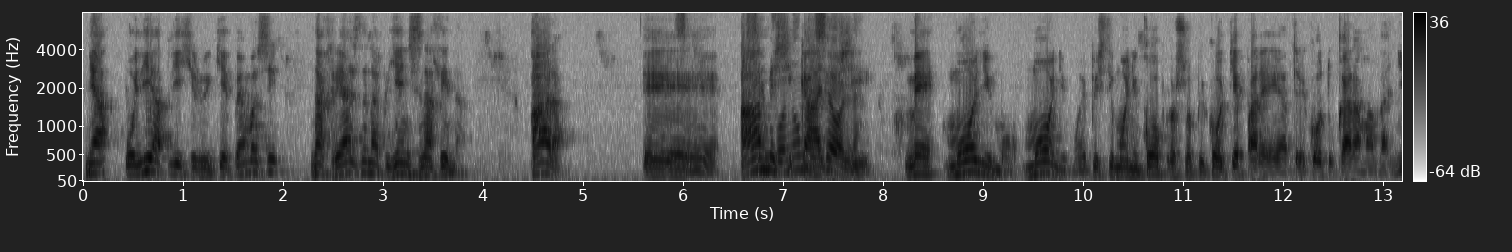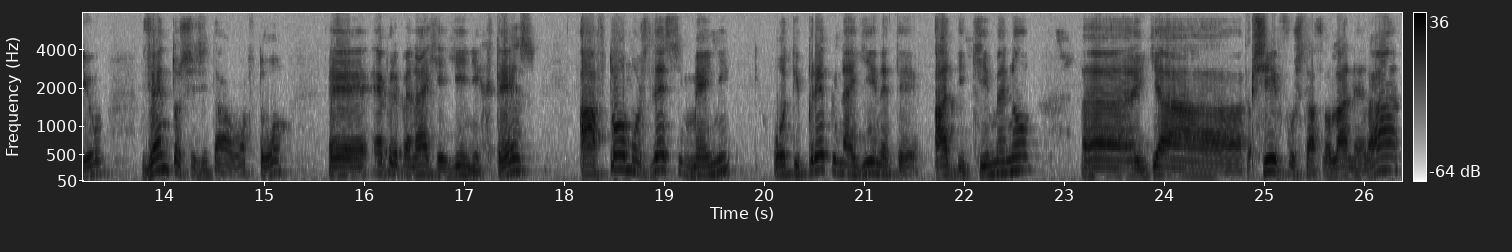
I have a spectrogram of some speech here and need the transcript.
μια πολύ απλή χειρουργική επέμβαση να χρειάζεται να πηγαίνει στην Αθήνα. Άρα ε, άμεση κάλυψη με μόνιμο, μόνιμο επιστημονικό προσωπικό και παραιατρικό του Καραμανδανίου. Δεν το συζητάω αυτό. Ε, έπρεπε να έχει γίνει χτες. Αυτό όμως δεν σημαίνει ότι πρέπει να γίνεται αντικείμενο ε, για ψήφους στα θολά νερά,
